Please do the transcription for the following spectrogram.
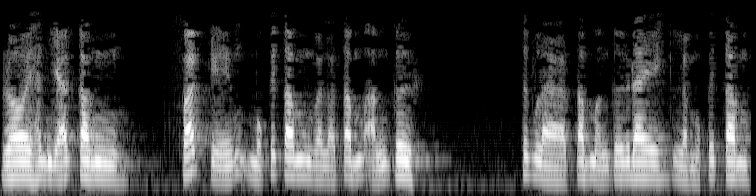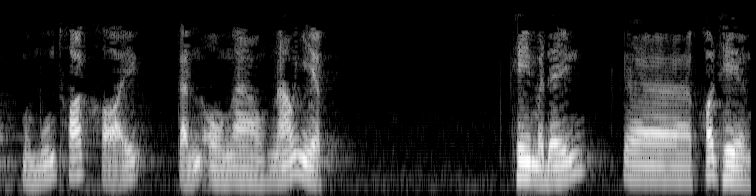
Rồi hành giả cần phát triển một cái tâm gọi là tâm ẩn cư. Tức là tâm ẩn cư đây là một cái tâm mà muốn thoát khỏi cảnh ồn ào, náo nhiệt khi mà đến uh, khó thiền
